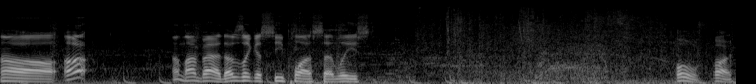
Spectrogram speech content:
Oh, oh. Oh, not bad. That was like a C plus at least. Oh fuck.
